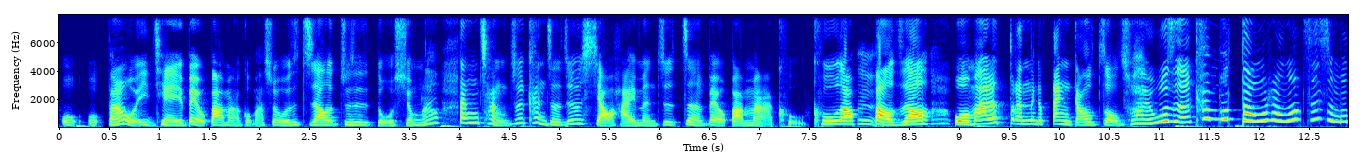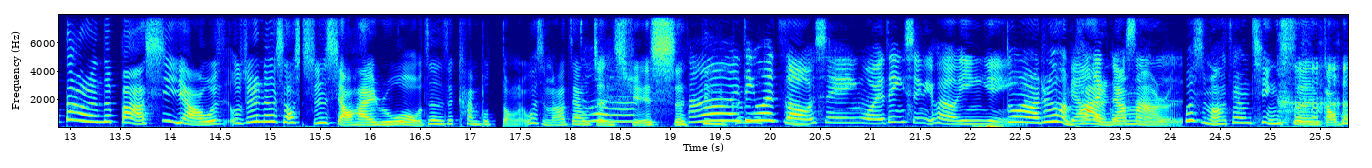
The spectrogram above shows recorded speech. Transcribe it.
我我反正我以前也被我爸骂过嘛，所以我是知道就是多凶。然后当场就是看着就是小孩们就真的被我爸骂哭，哭到爆之后，我妈就端那个蛋糕走出来，我真的看不懂，我想说这是什么大人的把戏呀？我我觉得那个时候其实小孩如我，我真的是看不懂了。为什么要这样整学生？啊，一定会走心，我一定心里会有阴影。对啊，就是很怕人家骂人。为什么要这样庆生？搞不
